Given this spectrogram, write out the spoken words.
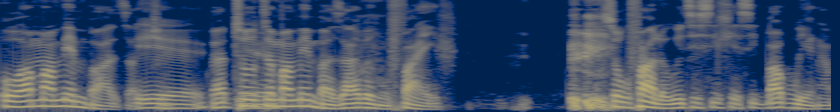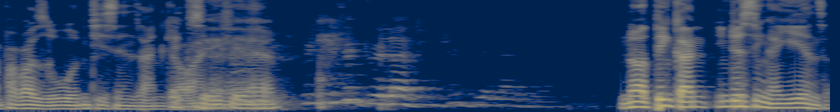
Or ama-members actually. Bathothi ama-members abe ngu-five. So kufaka lokuthi sihle sithi babuye ngapha bazobona ukuthi senzani yeah no I think an- into esingayenza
